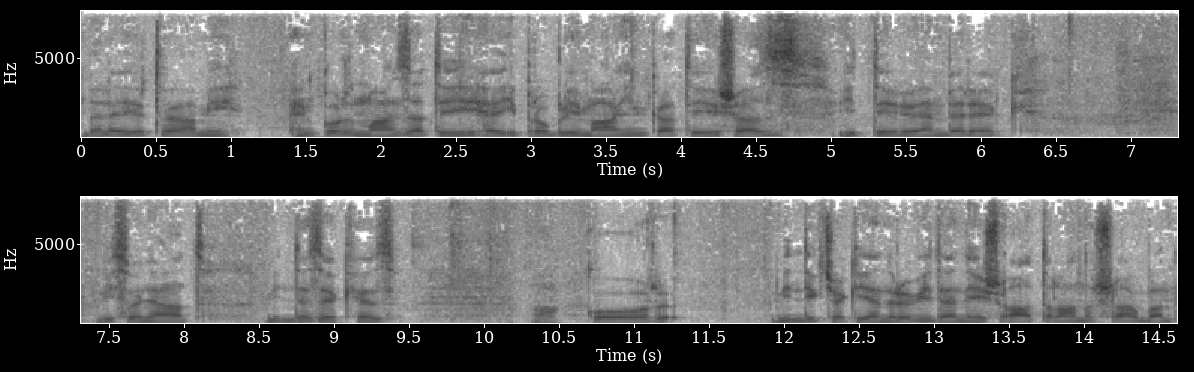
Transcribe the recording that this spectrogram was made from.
beleértve a mi önkormányzati helyi problémáinkat és az itt élő emberek viszonyát mindezekhez, akkor mindig csak ilyen röviden és általánosságban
